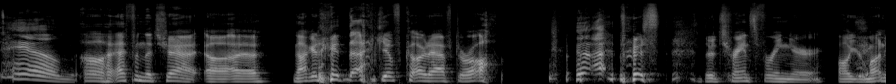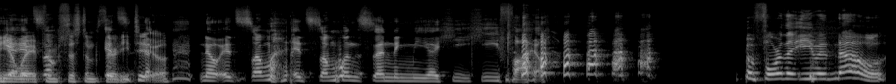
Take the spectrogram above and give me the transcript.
Damn. oh, F in the chat. Uh, uh, not gonna get that gift card after all. they're, they're transferring your all your money Yeah, away from some- System It's- 32. No, it's some. It's someone sending me a he he file. Before they even know.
